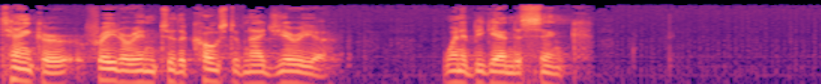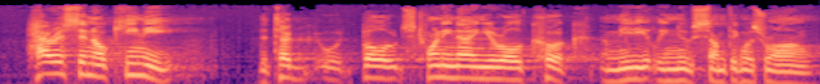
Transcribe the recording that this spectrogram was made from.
tanker freighter into the coast of Nigeria when it began to sink. Harrison Okene, the tugboat's 29 year old cook, immediately knew something was wrong.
